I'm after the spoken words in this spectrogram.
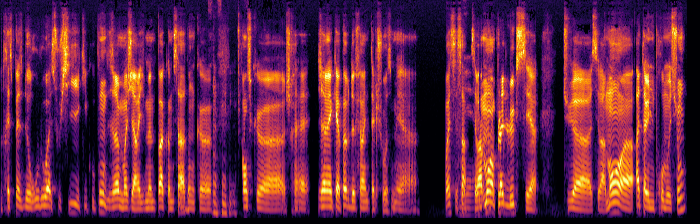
notre espèce de rouleau à sushi et qui coupons. Déjà, moi, j'y arrive même pas comme ça. Donc, je pense que je serais jamais capable de faire une telle chose. Mais ouais, c'est ça. C'est vraiment un plat de luxe. C'est tu, c'est vraiment, ah, tu as une promotion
